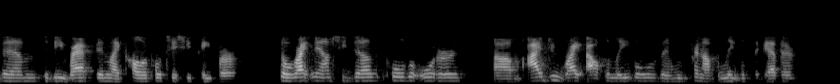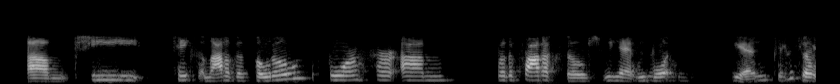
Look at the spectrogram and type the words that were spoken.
them to be wrapped in like colorful tissue paper. So right now she does pull the orders. Um, I do write out the labels and we print out the labels together. Um, she takes a lot of the photos for her um, for the product. So we had we bought yeah. So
